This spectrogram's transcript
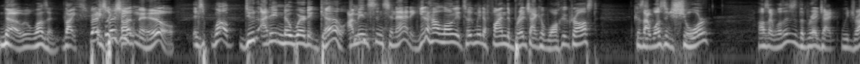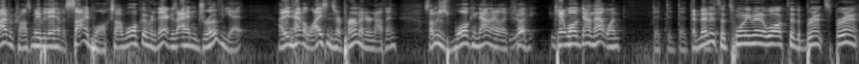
no, it wasn't. Like Especially, cutting the hill. Ex- well, dude, I didn't know where to go. I'm in Cincinnati. You know how long it took me to find the bridge I could walk across? Because I wasn't sure. I was like, well, this is the bridge I, we drive across. Maybe they have a sidewalk. So I walk over there because I hadn't driven yet. I didn't have a license or permit or nothing. So I'm just walking down there like, fuck, can't walk down that one. And then it's a 20 minute walk to the Brent Sprint.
